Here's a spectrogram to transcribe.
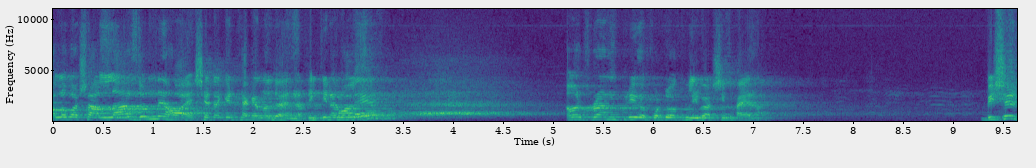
ভালোবাসা আল্লাহর জন্য হয়, সেটাকে ঠেকানো যায় না, ঠিক কিনা বলে আমার প্রাণ প্রিয় পটুয়াখালীবাসী ভাইরা বিশেষ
